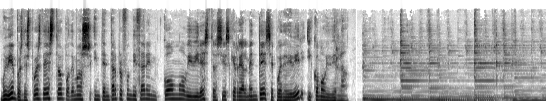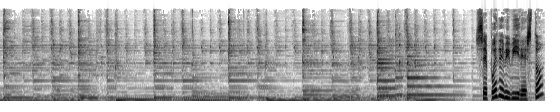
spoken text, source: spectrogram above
Muy bien, pues después de esto podemos intentar profundizar en cómo vivir esto, si es que realmente se puede vivir y cómo vivirlo. ¿Se puede vivir esto?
